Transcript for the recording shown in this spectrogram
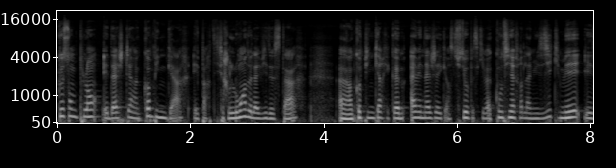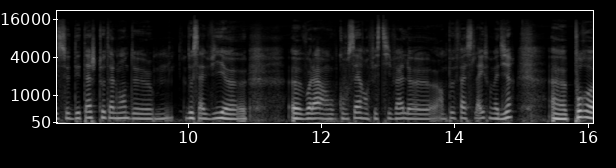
que son plan est d'acheter un camping-car et partir loin de la vie de star. Euh, un camping-car qui est quand même aménagé avec un studio parce qu'il va continuer à faire de la musique, mais il se détache totalement de, de sa vie, euh, euh, voilà, en concert, en festival, un peu fast life, on va dire, pour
